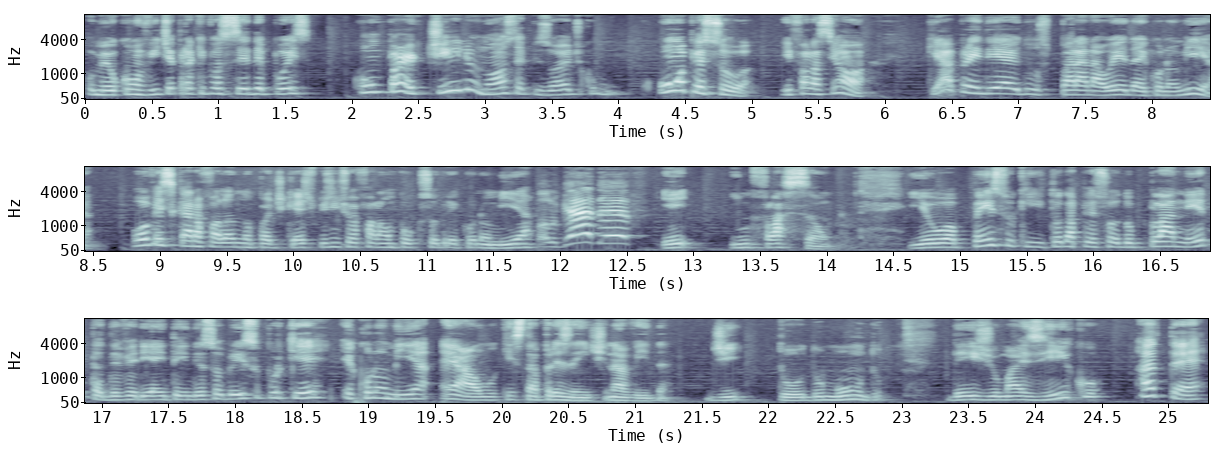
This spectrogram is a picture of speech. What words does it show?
o meu convite é para que você depois compartilhe o nosso episódio com uma pessoa e fala assim, ó, quer aprender aí dos Paranauê da economia? Ouve esse cara falando no podcast, porque a gente vai falar um pouco sobre economia e inflação. E eu penso que toda pessoa do planeta deveria entender sobre isso, porque economia é algo que está presente na vida de todo mundo, desde o mais rico até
